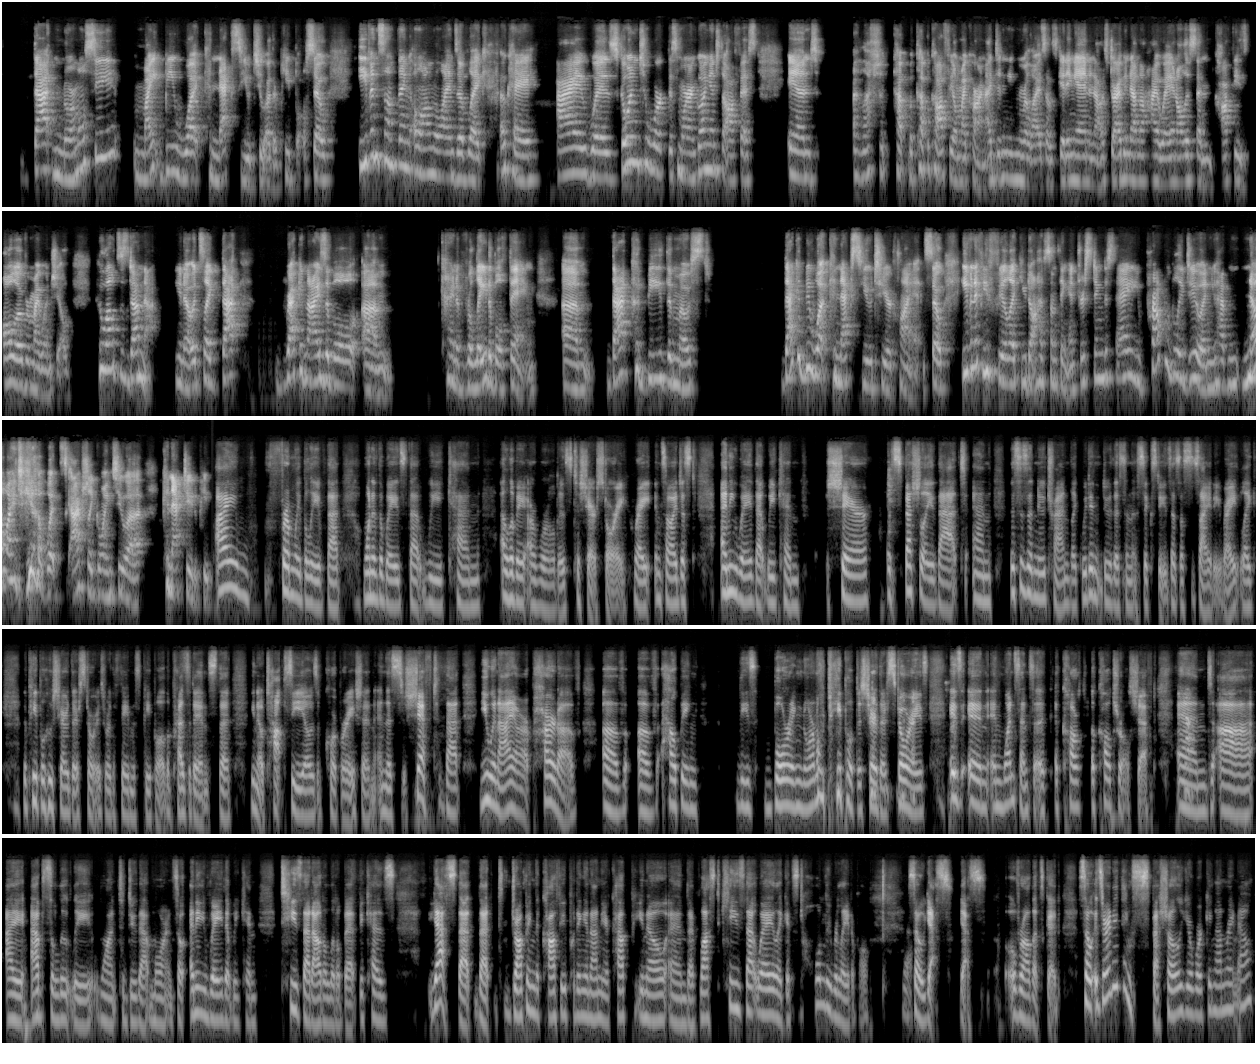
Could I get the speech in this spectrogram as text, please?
that normalcy might be what connects you to other people. So even something along the lines of like, okay, I was going to work this morning, going into the office, and I left a cup, a cup of coffee on my car, and I didn't even realize I was getting in. And I was driving down the highway, and all of a sudden, coffee's all over my windshield. Who else has done that? You know, it's like that recognizable, um, kind of relatable thing. Um, that could be the most that could be what connects you to your client. So even if you feel like you don't have something interesting to say, you probably do, and you have no idea what's actually going to uh, connect you to people. I firmly believe that one of the ways that we can elevate our world is to share story, right? And so I just any way that we can share especially that and this is a new trend like we didn't do this in the 60s as a society right? Like the people who shared their stories were the famous people the presidents the you know top ceos of corporation and this mm. shift that you and i are a part of of of helping these boring normal people to share their stories is in in one sense a, a, cult, a cultural shift. And uh, i absolutely want to do that more. And so any way that we can tease that out a little bit because yes that that dropping the coffee putting it on your cup you know and i've lost keys that way like it's totally relatable. Yeah. so yes yes overall that's good. So is there anything special you're working on right now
